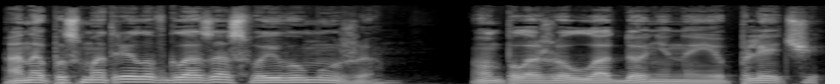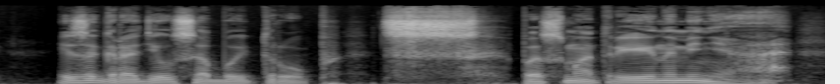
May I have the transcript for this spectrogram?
Она посмотрела в глаза своего мужа. Он положил ладони на ее плечи и загородил собой труп. «Тссс, посмотри на меня!» —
